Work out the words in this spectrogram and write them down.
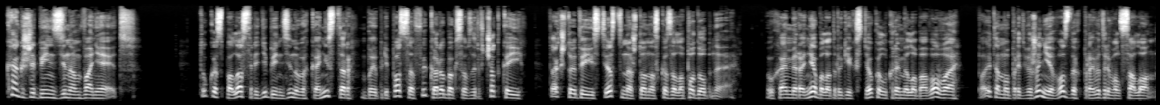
«Как же бензином воняет!» Тука спала среди бензиновых канистр, боеприпасов и коробок со взрывчаткой, так что это естественно, что она сказала подобное. У Хаммера не было других стекол, кроме лобового, поэтому при движении воздух проветривал салон.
